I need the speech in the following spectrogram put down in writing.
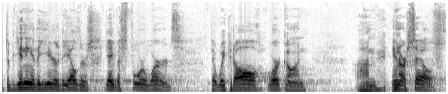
At the beginning of the year, the elders gave us four words that we could all work on um, in ourselves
